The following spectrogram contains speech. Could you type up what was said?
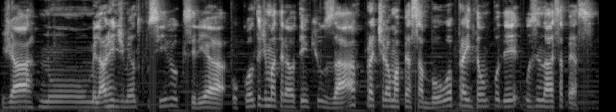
já no melhor rendimento possível, que seria o quanto de material eu tenho que usar para tirar uma peça boa, para então poder usinar essa peça.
